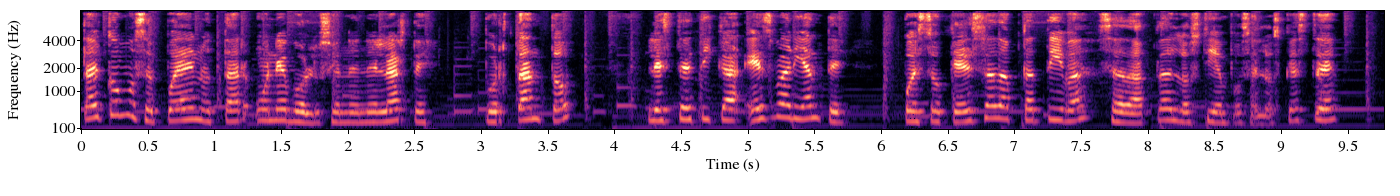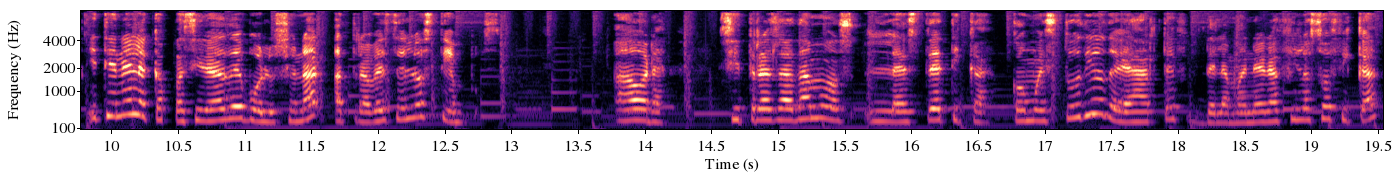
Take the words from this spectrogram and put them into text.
tal como se puede notar una evolución en el arte. Por tanto, la estética es variante, puesto que es adaptativa, se adapta a los tiempos en los que esté y tiene la capacidad de evolucionar a través de los tiempos. Ahora, si trasladamos la estética como estudio de arte de la manera filosófica,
